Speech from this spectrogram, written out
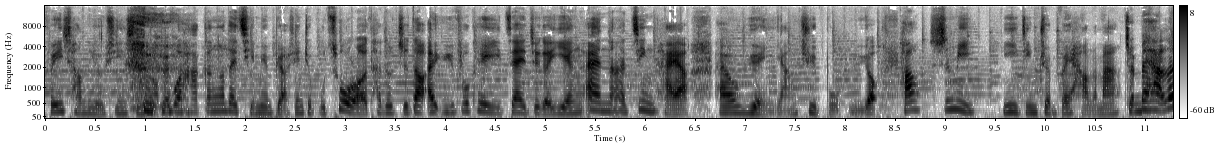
非常的有信心哦。不过他刚刚在前面表现就不错了，他就知道，哎，渔夫可以在这个沿岸啊、近海啊，还有远洋去捕鱼哦。好，诗蜜，你已经准备好了吗？准备好了。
